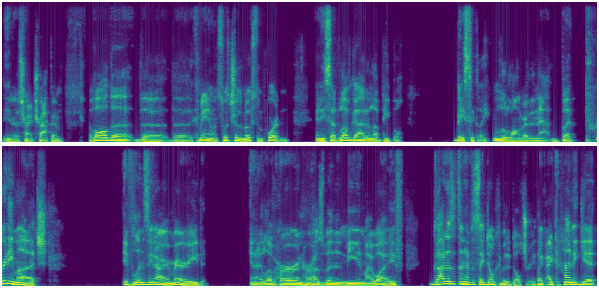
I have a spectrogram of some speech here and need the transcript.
you know, trying to trap him, of all the the the commandments, which are the most important? And he said, love God and love people. Basically, a little longer than that, but pretty much, if Lindsay and I are married, and I love her and her husband and me and my wife, God doesn't have to say don't commit adultery. Like I kind of get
